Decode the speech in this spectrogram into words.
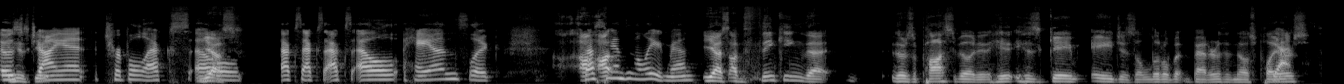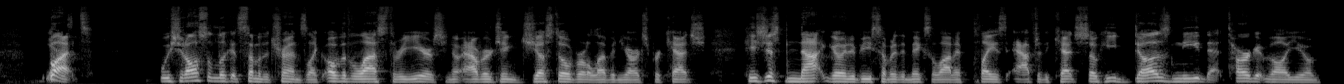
those his giant game... triple XL yes. XXXL hands, like best uh, hands in the league, man. Yes, I'm thinking that there's a possibility that his, his game ages a little bit better than those players, yes. but. Yes. We should also look at some of the trends, like over the last three years, you know, averaging just over 11 yards per catch he's just not going to be somebody that makes a lot of plays after the catch. So he does need that target volume.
